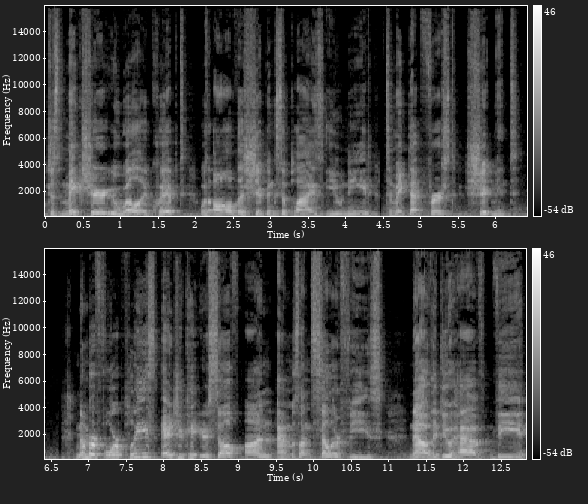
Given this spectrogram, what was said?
Just make sure you're well equipped with all the shipping supplies you need to make that first shipment. Number four, please educate yourself on Amazon seller fees. Now they do have the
